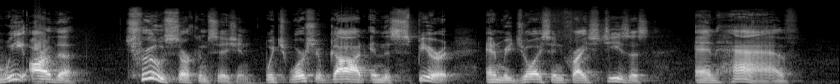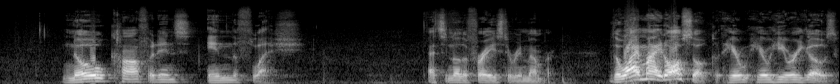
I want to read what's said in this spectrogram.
we are the true circumcision, which worship God in the Spirit and rejoice in Christ Jesus, and have no confidence in the flesh. That's another phrase to remember. Though I might also, here, here, here he goes,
